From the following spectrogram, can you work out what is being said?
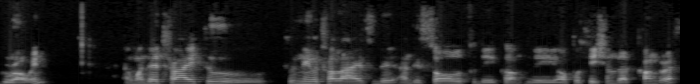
growing. And when they tried to to neutralize the and dissolve the the opposition led Congress,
